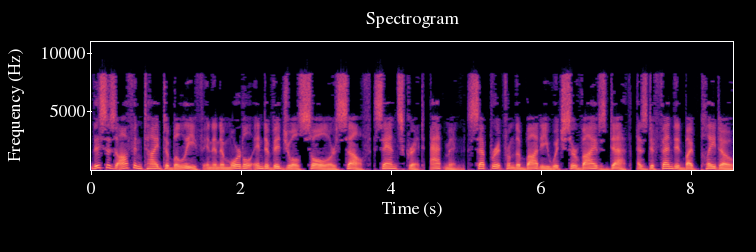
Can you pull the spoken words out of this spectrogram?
This is often tied to belief in an immortal individual's soul or self Sanskrit, Atman separate from the body which survives death, as defended by Plato,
